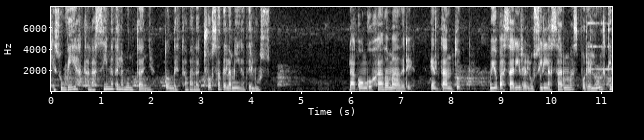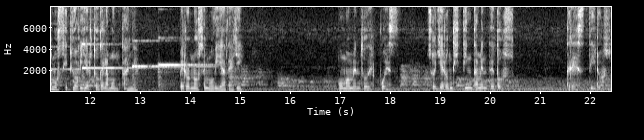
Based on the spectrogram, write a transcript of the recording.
que subía hasta la cima de la montaña donde estaba la choza de la amiga de Luz. La acongojada madre, en tanto, vio pasar y relucir las armas por el último sitio abierto de la montaña, pero no se movía de allí. Un momento después, se oyeron distintamente dos, tres tiros,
